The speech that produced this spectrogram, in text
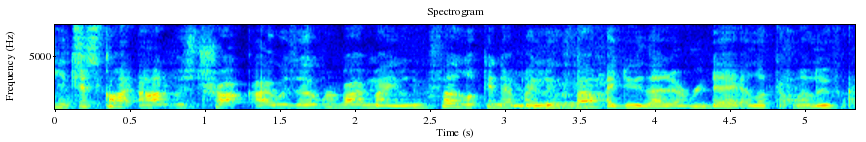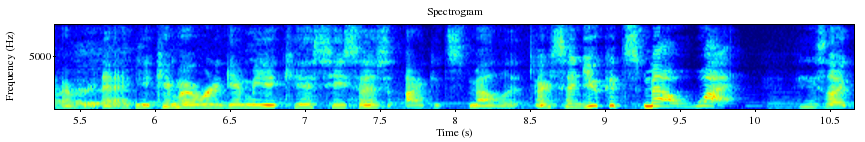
He just got out of his truck. I was over by my loofah looking at my loofah. I do that every day. I look at my loofah every day. He came over to give me a kiss. He says, I could smell it. I said, you could smell what? He's like,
